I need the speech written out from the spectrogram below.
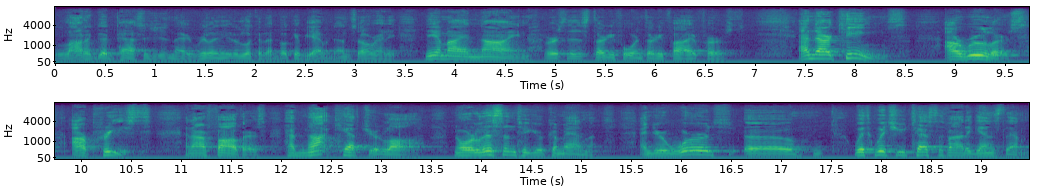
A lot of good passages in there. You really need to look at that book if you haven't done so already. Nehemiah 9, verses 34 and 35 first. And our kings, our rulers, our priests, and our fathers have not kept your law, nor listened to your commandments, and your words uh, with which you testified against them.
